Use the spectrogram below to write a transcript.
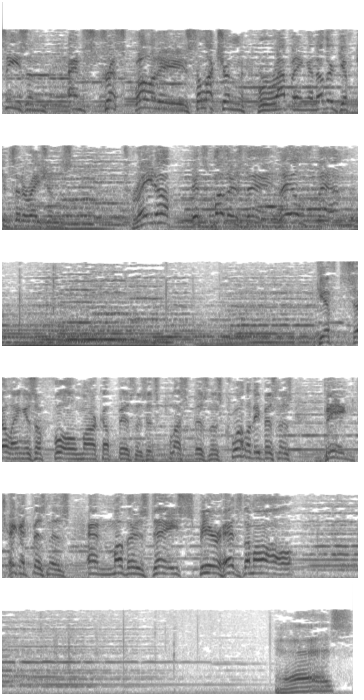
season and stress quality, selection, wrapping, and other gift considerations. Trade up. It's Mother's Day. They'll spend. Gift selling is a full markup business. It's plus business, quality business, big ticket business, and Mother's Day spearheads them all. Yes.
